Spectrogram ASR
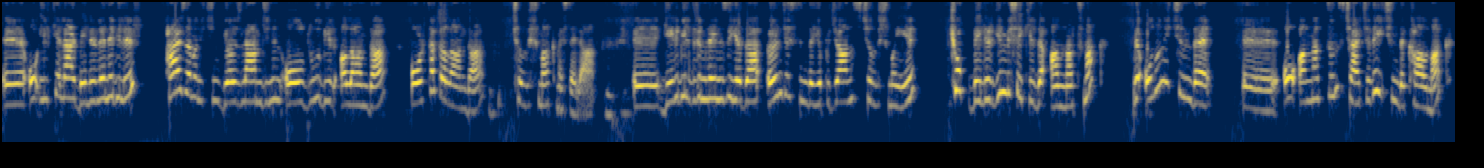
E, o ilkeler belirlenebilir. Her zaman için gözlemcinin olduğu bir alanda, ortak alanda çalışmak mesela. E, geri bildirimlerinizi ya da öncesinde yapacağınız çalışmayı çok belirgin bir şekilde anlatmak ve onun içinde e, o anlattığınız çerçeve içinde kalmak.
